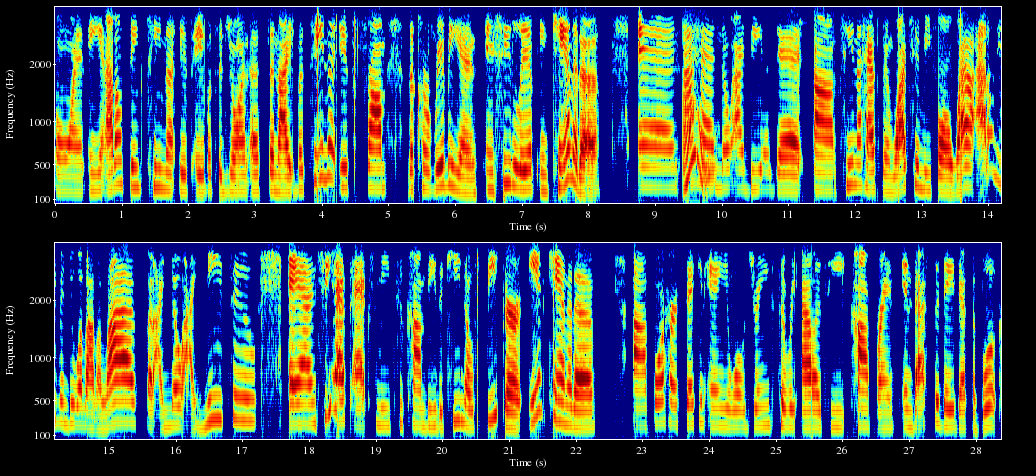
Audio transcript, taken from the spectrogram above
on, and I don't think Tina is able to join us tonight. But Tina is from the Caribbean, and she lived in Canada. And oh. I had no idea that um, Tina has been watching me for a while. I don't even do a lot of lives, but I know I need to. And she has asked me to come be the keynote speaker in Canada uh, for her second annual Dreams to Reality conference. And that's the day that the book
